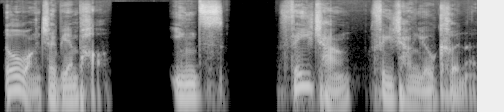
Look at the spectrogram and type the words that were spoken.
都往这边跑，因此非常非常有可能。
